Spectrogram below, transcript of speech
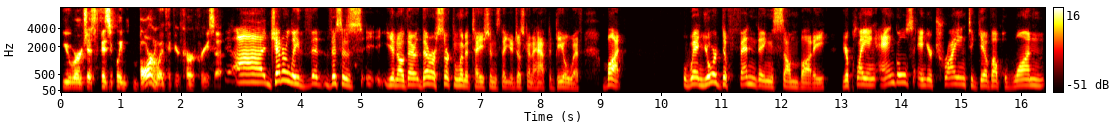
you were just physically born with if you're Kerr Kriisa? Uh, generally, th- this is, you know, there, there are certain limitations that you're just going to have to deal with. But when you're defending somebody, you're playing angles and you're trying to give up one.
